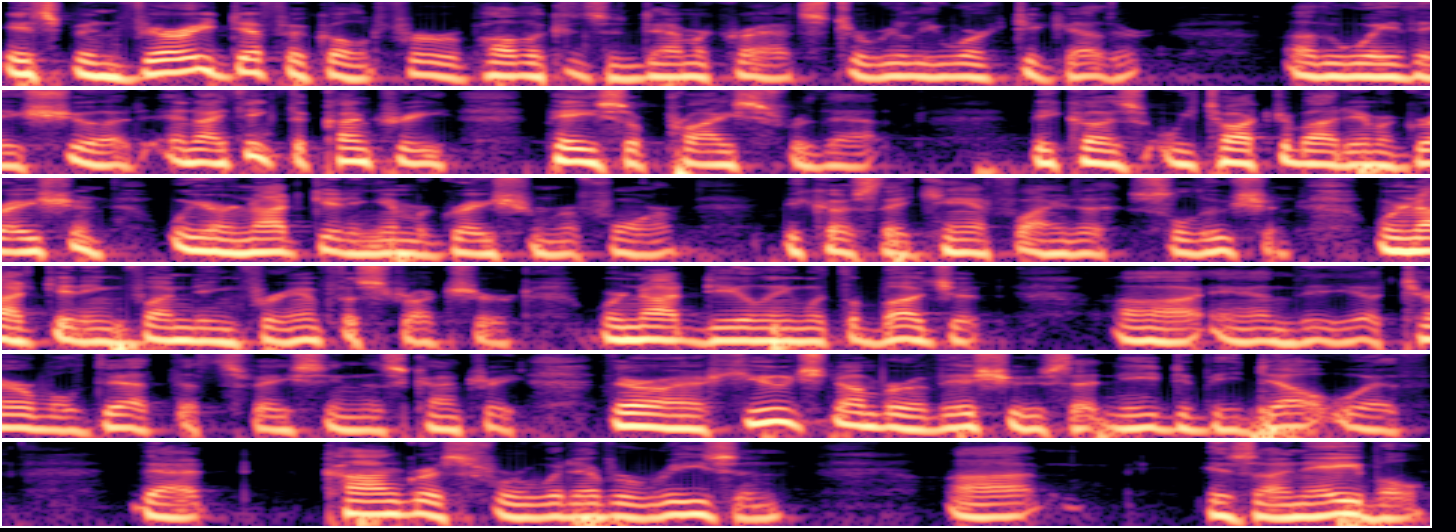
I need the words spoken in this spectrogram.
it's been very difficult for Republicans and Democrats to really work together uh, the way they should. And I think the country pays a price for that because we talked about immigration. We are not getting immigration reform because they can't find a solution. We're not getting funding for infrastructure. We're not dealing with the budget uh, and the uh, terrible debt that's facing this country. There are a huge number of issues that need to be dealt with that Congress, for whatever reason, uh, is unable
